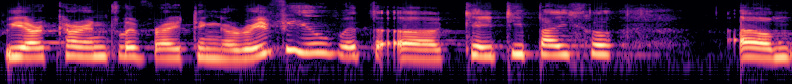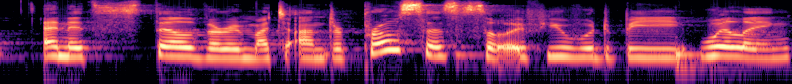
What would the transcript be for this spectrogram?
we are currently writing a review with uh, Katie Peichel um, and it's still very much under process. So if you would be willing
